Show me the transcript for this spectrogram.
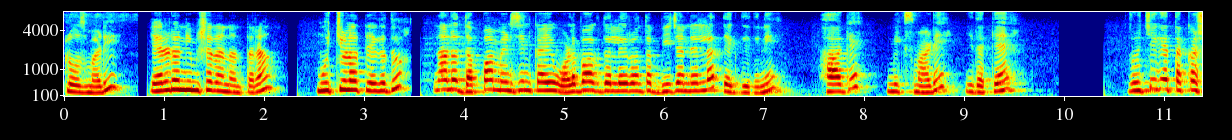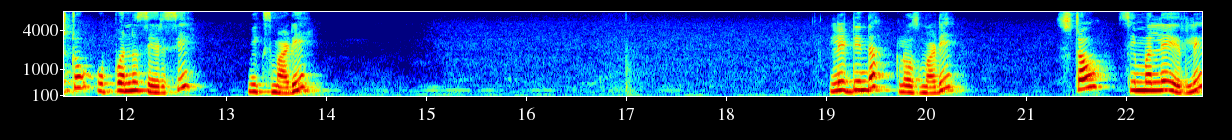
ಕ್ಲೋಸ್ ಮಾಡಿ. ಎರಡು ನಿಮಿಷದ ನಂತರ ಮುಚ್ಚಳ ತೆಗೆದು ನಾನು ದಪ್ಪ ಮೆಣಸಿನ್ಕಾಯಿ ಒಳಭಾಗದಲ್ಲಿರುವಂಥ ಬೀಜನೆಲ್ಲ ತೆಗೆದಿದ್ದೀನಿ. ಹಾಗೆ ಮಿಕ್ಸ್ ಮಾಡಿ ಇದಕ್ಕೆ ರುಚಿಗೆ ತಕ್ಕಷ್ಟು ಉಪ್ಪನ್ನು ಸೇರಿಸಿ ಮಿಕ್ಸ್ ಮಾಡಿ. ಲಿಡ್ಡಿಂದ ಕ್ಲೋಸ್ ಮಾಡಿ. ಸ್ಟವ್ ಸಿಮ್ಮಲ್ಲೇ ಇರಲಿ.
